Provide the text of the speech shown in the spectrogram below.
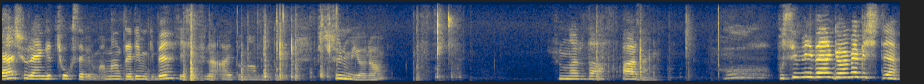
Ben şu rengi çok seviyorum ama dediğim gibi yeşil falan aydın alıyordum. Sürmüyorum. Şunları da bazen. Bu simliği ben görmemiştim.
